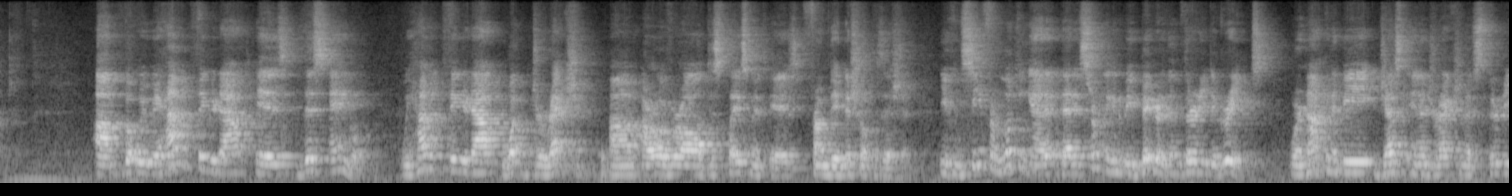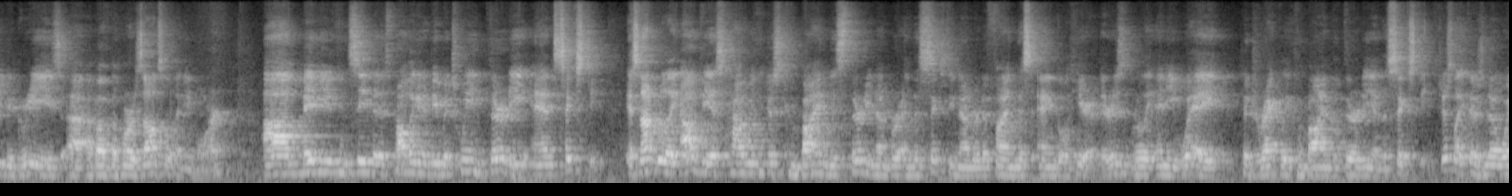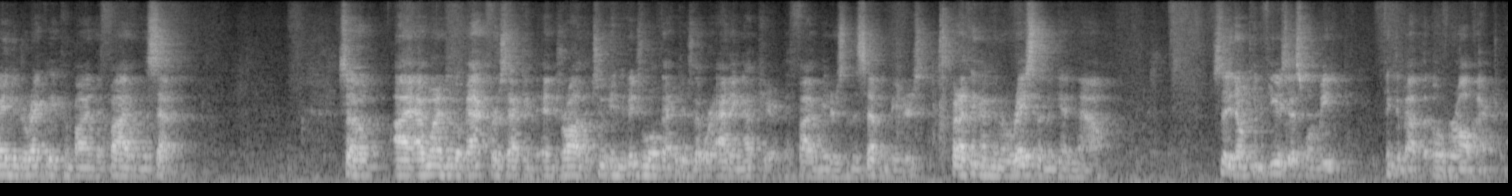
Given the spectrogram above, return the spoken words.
Um, but what we haven't figured out is this angle. We haven't figured out what direction um, our overall displacement is from the initial position. You can see from looking at it that it's certainly going to be bigger than 30 degrees. We're not going to be just in a direction that's 30 degrees uh, above the horizontal anymore um, maybe you can see that it's probably going to be between 30 and 60. It's not really obvious how we can just combine this 30 number and the 60 number to find this angle here. There isn't really any way to directly combine the 30 and the 60, just like there's no way to directly combine the 5 and the 7. So I, I, wanted to go back for a second and draw the two individual vectors that we're adding up here, the 5 meters and the 7 meters, but I think I'm going to erase them again now so they don't confuse us when we think about the overall vector.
